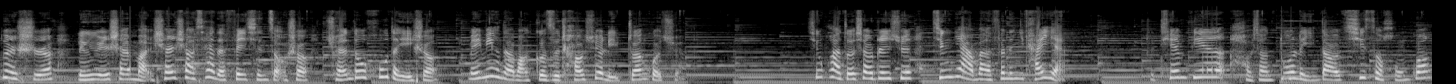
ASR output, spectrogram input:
顿时凌云山满山上下的飞禽走兽全都呼的一声没命的往各自巢穴里钻过去。青化泽肖真勋惊讶万分的一抬眼，这天边好像多了一道七色红光，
